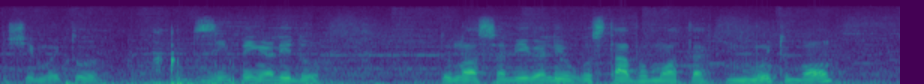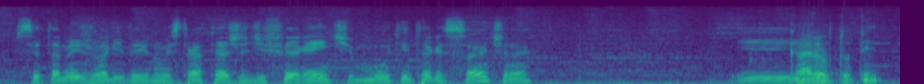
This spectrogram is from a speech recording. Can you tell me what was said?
Achei muito o desempenho ali do, do nosso amigo ali, o Gustavo Mota, muito bom. Você também, Joari, veio numa estratégia diferente, muito interessante, né? E... Cara, eu tô tentando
